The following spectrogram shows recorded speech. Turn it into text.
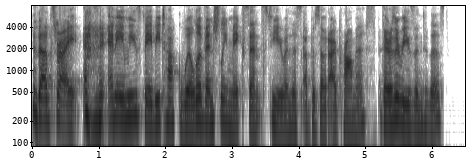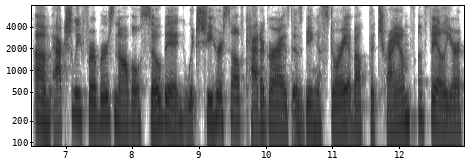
That's right. and Amy's baby talk will eventually make sense to you in this episode, I promise. There's a reason to this. Um, actually, Ferber's novel, So Big, which she herself categorized as being a story about the triumph of failure,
